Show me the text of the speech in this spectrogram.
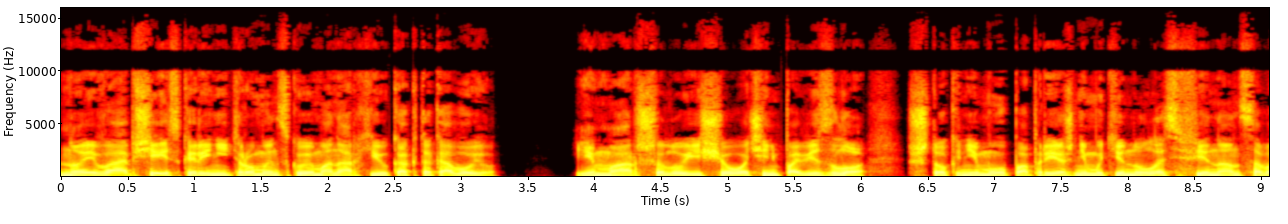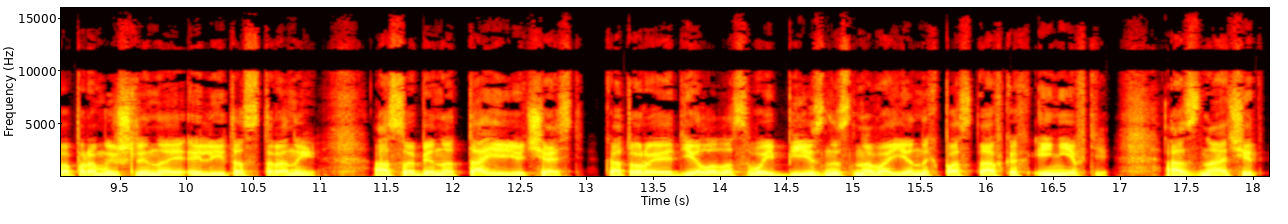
но и вообще искоренить румынскую монархию как таковую. И маршалу еще очень повезло, что к нему по-прежнему тянулась финансово-промышленная элита страны, особенно та ее часть, которая делала свой бизнес на военных поставках и нефти, а значит,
